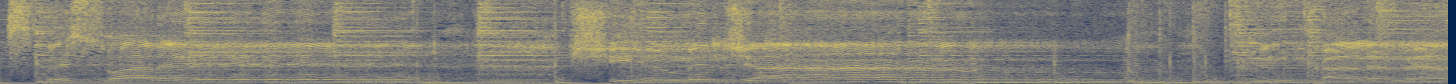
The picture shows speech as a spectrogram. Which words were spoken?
spre soare și eu mergeam în calea mea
